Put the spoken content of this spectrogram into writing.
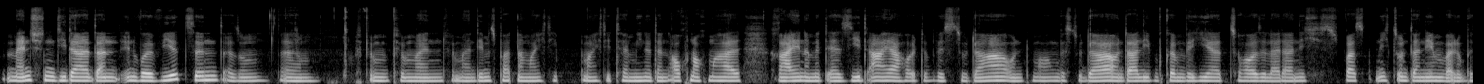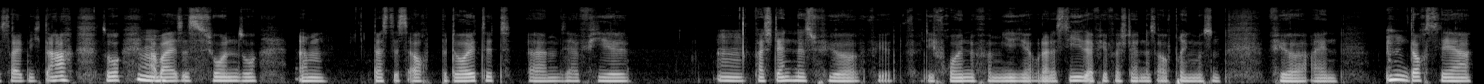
Menschen, die da dann involviert sind. Also ähm, für, für, meinen, für meinen Lebenspartner mache ich die, mache ich die Termine dann auch nochmal rein, damit er sieht, ah ja, heute bist du da und morgen bist du da und da lieben können wir hier zu Hause leider nicht was nichts unternehmen, weil du bist halt nicht da. So, mhm. aber es ist schon so, ähm, dass das auch bedeutet, ähm, sehr viel ähm, Verständnis für, für, für die Freunde, Familie oder dass sie sehr viel Verständnis aufbringen müssen für ein doch sehr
